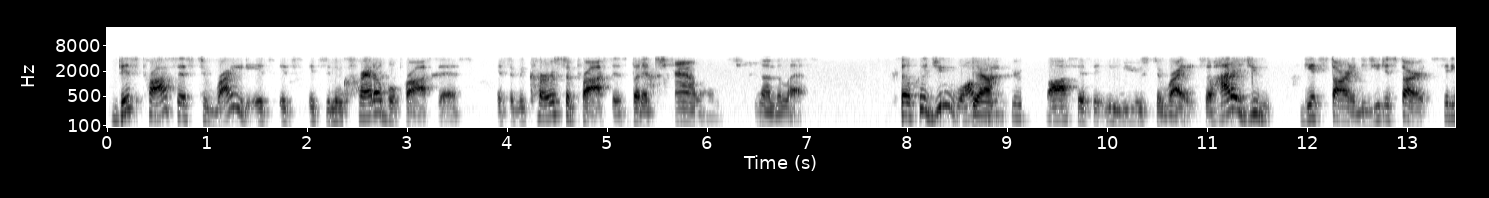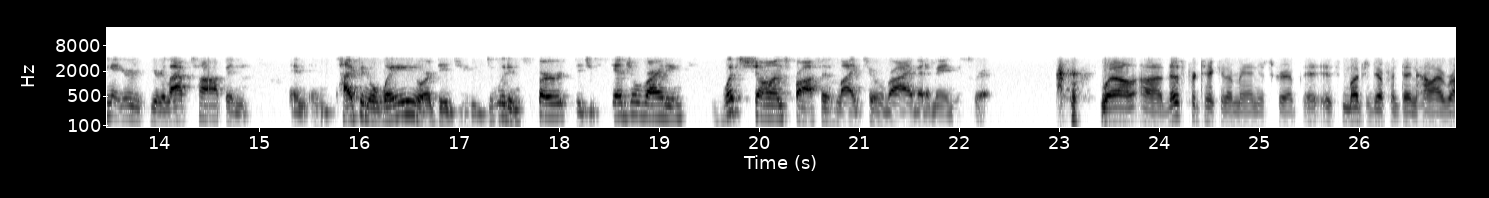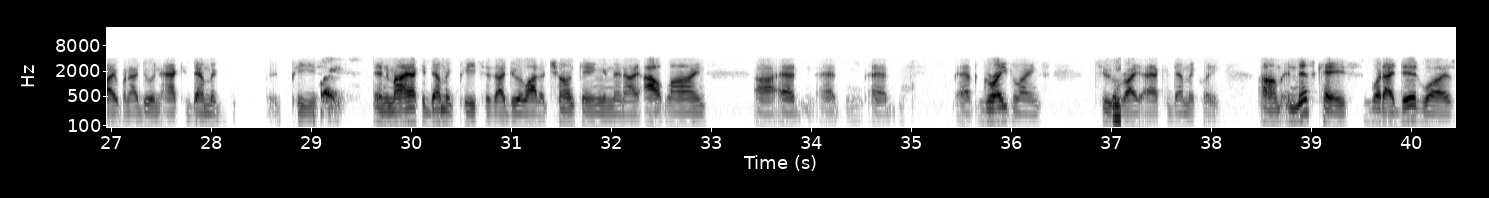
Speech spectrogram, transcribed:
This process to write is it's it's an incredible process. It's a recursive process, but a challenge nonetheless. So, could you walk yeah. me through the process that you used to write? So, how did you get started? Did you just start sitting at your, your laptop and and, and typing away, or did you do it in spurts? Did you schedule writing? What's Shawn's process like to arrive at a manuscript? well, uh, this particular manuscript is much different than how I write when I do an academic piece. Right. In my academic pieces, I do a lot of chunking, and then I outline uh, at at at at great length to mm-hmm. write academically. Um, in this case, what I did was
